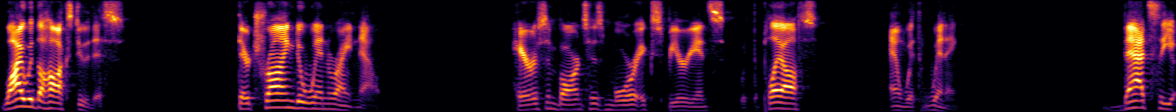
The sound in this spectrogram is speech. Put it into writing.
Why would the Hawks do this? They're trying to win right now. Harrison Barnes has more experience with the playoffs and with winning. That's the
